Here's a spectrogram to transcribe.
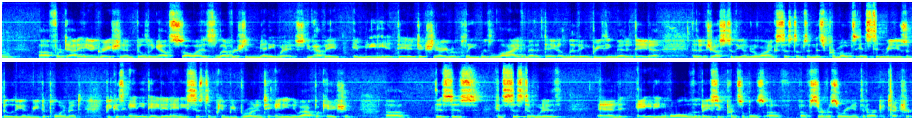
uh, for data integration and building out SOA is leveraged in many ways. You have an immediate data dictionary replete with live metadata, living, breathing metadata that adjusts to the underlying systems. And this promotes instant reusability and redeployment because any data in any system can be brought into any new application. Uh, this is consistent with and aiding all of the basic principles of, of service oriented architecture.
